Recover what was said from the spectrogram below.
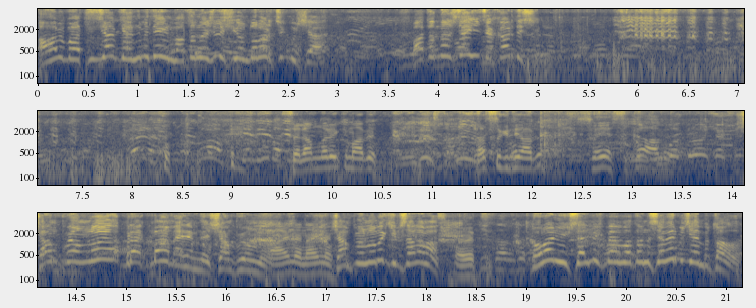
Abi batacağım kendimi değil vatandaşı düşüyorum dolar çıkmış ya. Vatandaş ne yiyecek kardeşim? Selamünaleyküm abi. Nasıl gidiyor abi? Şeye sıkı abi. Şampiyonluğu bırakmam elimde şampiyonluğu. Aynen aynen. Şampiyonluğumu kimse alamaz. Evet. Dolar yükselmiş ben vatandaşa vermeyeceğim bu tavuğu.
